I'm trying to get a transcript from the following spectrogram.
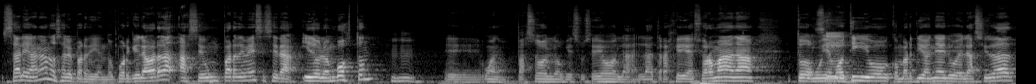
sale ganando o sale perdiendo. Porque la verdad, hace un par de meses era ídolo en Boston. Eh, bueno, pasó lo que sucedió, la, la tragedia de su hermana, todo muy Sí. emotivo, convertido en héroe de la ciudad.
